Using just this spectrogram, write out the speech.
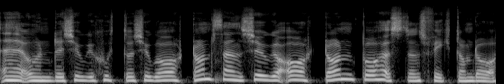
eh, under 2017 och 2018. Sen 2018 på hösten så fick de då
